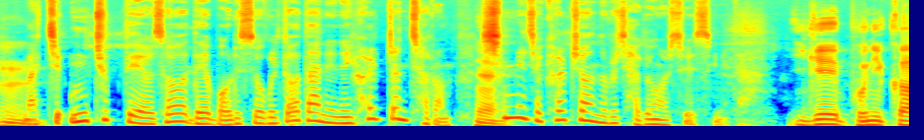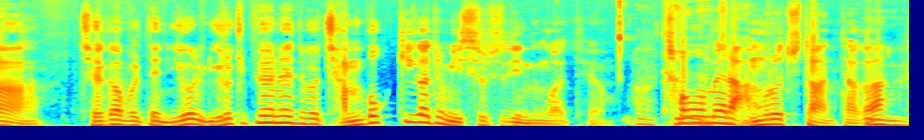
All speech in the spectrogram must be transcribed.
음. 마치 응축되어서 내 머릿속을 떠다니는 혈전처럼 네. 심리적 혈전으로 작용할 수 있습니다. 이게 보니까 제가 볼 땐 이걸 이렇게 표현해도 잠복기가 좀 있을 수도 있는 것 같아요. 어, 처음에는. 아무렇지도 않다가 음.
